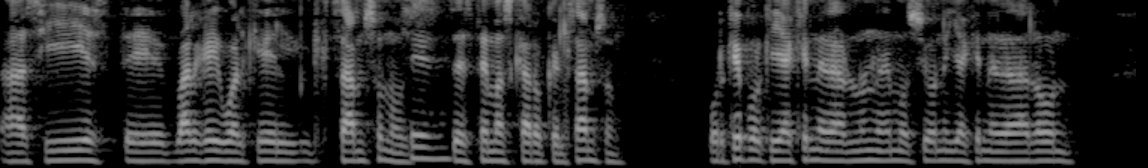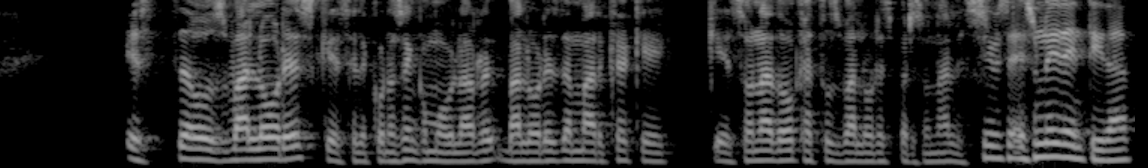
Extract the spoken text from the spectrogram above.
Así este, valga igual que el Samsung o esté más caro que el Samsung. ¿Por qué? Porque ya generaron una emoción y ya generaron estos valores que se le conocen como valores de marca que, que son ad hoc a tus valores personales. Sí, es una identidad.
